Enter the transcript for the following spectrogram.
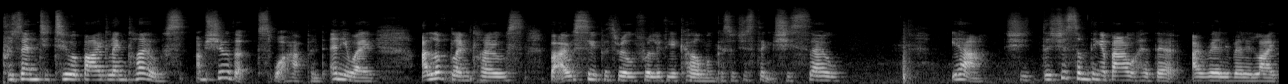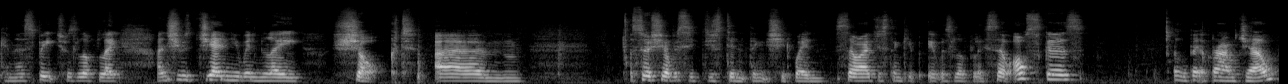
presented to her by Glenn Close. I'm sure that's what happened. Anyway, I love Glenn Close, but I was super thrilled for Olivia Colman because I just think she's so, yeah, she there's just something about her that I really really like and her speech was lovely and she was genuinely shocked. Um, so she obviously just didn't think she'd win. So I just think it, it was lovely. So Oscars a little bit of brow gel.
